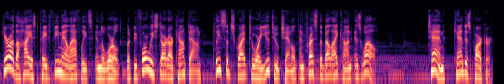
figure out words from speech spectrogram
Here are the highest paid female athletes in the world, but before we start our countdown, please subscribe to our YouTube channel and press the bell icon as well. 10. Candace Parker,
